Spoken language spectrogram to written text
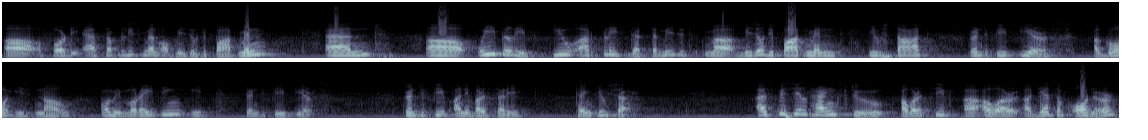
uh, for the establishment of Mizo department, and uh, we believe you are pleased that the Mizo, uh, Mizo department you start 25 years ago is now commemorating its 25 years, 25th anniversary. Thank you, sir. A special thanks to our chief, uh, our uh, guest of honor,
